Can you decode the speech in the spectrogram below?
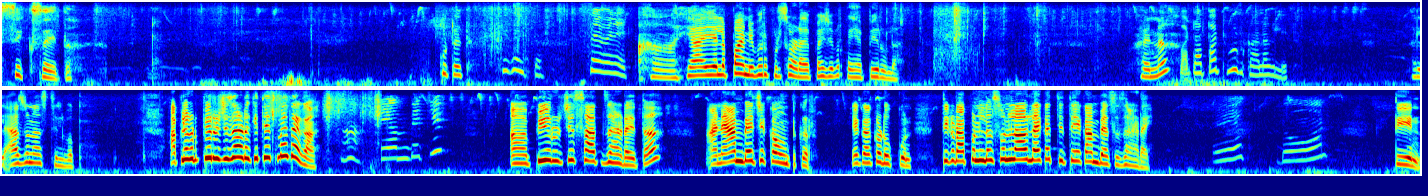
सिक्स आहेत. कुठं आहेत? हां ह्या याला पाणी भरपूर सोडायला पाहिजे बरं का ह्या पेरूला. आहे ना? पटापट हुडका लागले झाले अजून असतील बघ. आपल्याकडे पेरूची झाडं किती आहेत माहिती आहे का? हा हे पेरूचे सात झाड आहेत हं. आणि आंब्याचे काउंट कर एका कडकून तिकडं आपण लसूण लावलाय का? तिथे एक आंब्याचं झाड आहे. तीन.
